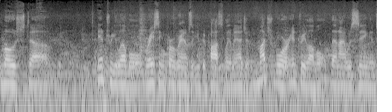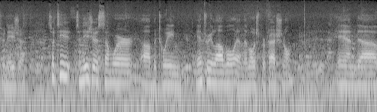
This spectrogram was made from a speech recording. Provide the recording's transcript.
most uh, entry level racing programs that you could possibly imagine, much more entry level than I was seeing in Tunisia. So T Tunisia is somewhere uh, between entry level and the most professional. And uh,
